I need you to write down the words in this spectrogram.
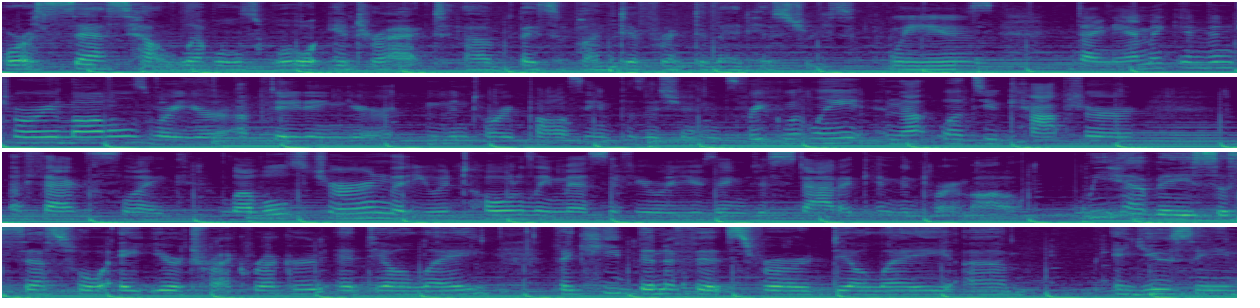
or assess how levels will interact uh, based upon different demand histories. We use dynamic inventory models where you're updating your inventory policy and positions frequently, and that lets you capture effects like levels churn that you would totally miss if you were using just static inventory model. We have a successful eight-year track record at DLA. The key benefits for DLA um, in using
